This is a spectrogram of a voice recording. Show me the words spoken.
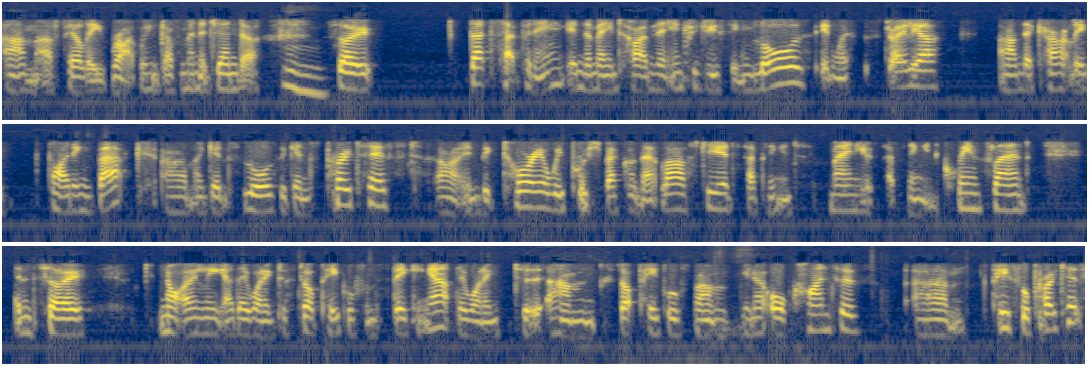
um, a fairly right wing government agenda. Mm. So that's happening. In the meantime, they're introducing laws in West Australia. Um, they're currently fighting back um, against laws against protest. Uh, in Victoria, we pushed back on that last year. It's happening in Tasmania, it's happening in Queensland. And so not only are they wanting to stop people from speaking out, they're wanting to um, stop people from, you know, all kinds of um, peaceful protest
